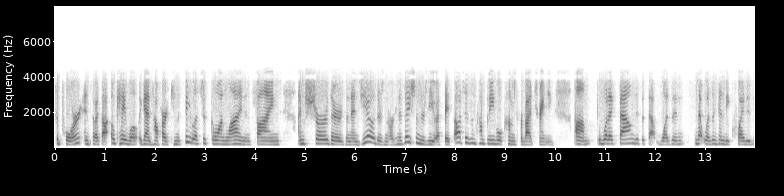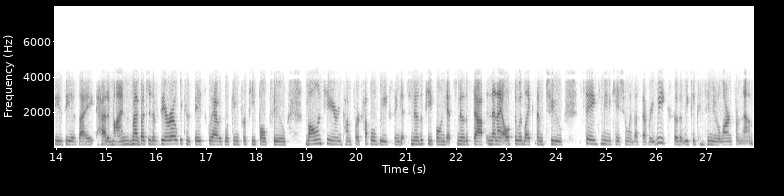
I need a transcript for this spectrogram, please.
support. And so I thought, okay, well, again, how hard can this be? Let's just go online and find. I'm sure there's an NGO, there's an organization, there's a US based autism company who will come provide training. Um, what I found is that that wasn't that wasn't going to be quite as easy as I had in mind with my budget of zero because basically I was looking for people to volunteer and come for a couple of weeks and get to know the people and get to know the staff, and then I also would like them to stay in communication with us every week so that we could continue to learn from them.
